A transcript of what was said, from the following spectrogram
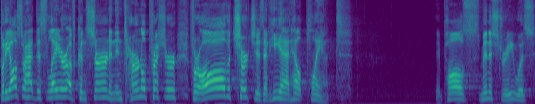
but he also had this layer of concern and internal pressure for all the churches that he had helped plant. Paul's ministry was,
